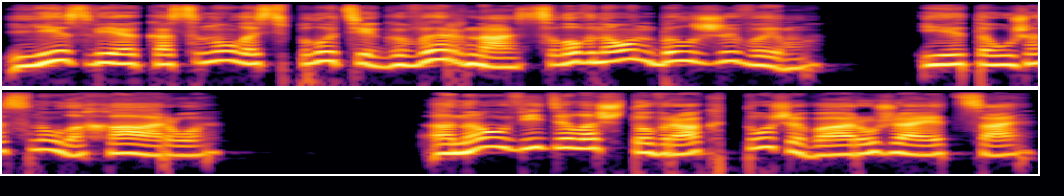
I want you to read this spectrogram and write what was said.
Лезвие коснулось плоти Гверна, словно он был живым, и это ужаснуло Хаару. Она увидела, что враг тоже вооружается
